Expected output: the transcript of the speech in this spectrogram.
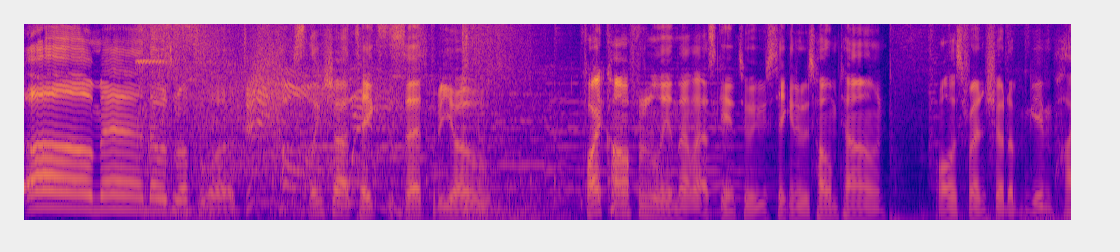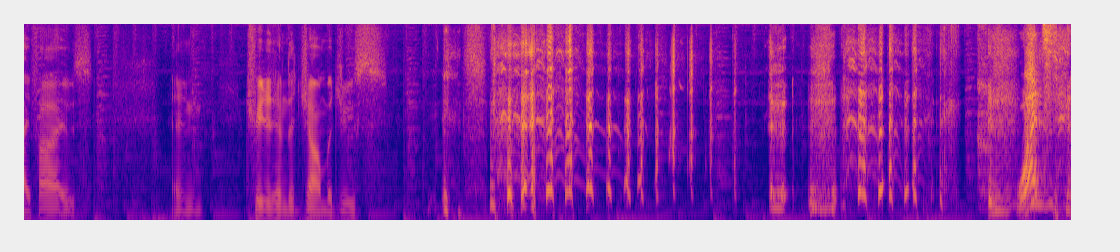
oh man, that was rough to watch. Slingshot takes the set 3-0. Quite confidently in that last game too. He was taken to his hometown. All his friends showed up and gave him high fives and treated him to Jamba Juice. what? he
